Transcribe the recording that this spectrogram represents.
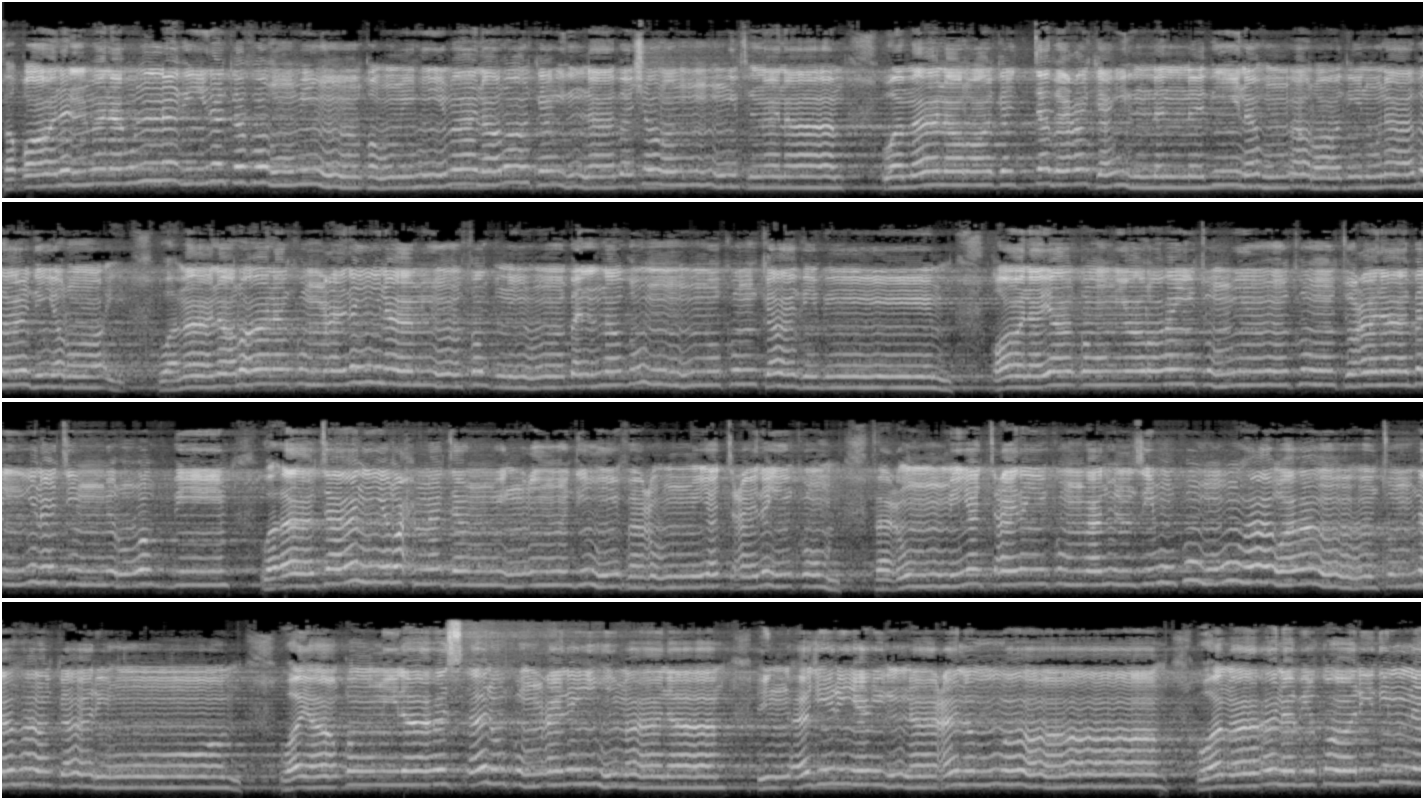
فقال الملأ الذين كفروا من قومه ما نراك إلا بشرا مثلنا وما نراك اتبعك إلا الذين هم أرادلنا بادي الرأي وما نرى لكم علينا من فضل بل نظنكم كاذبين قال يا قوم كنت على بينة من ربي وآتاني رحمة من عنده فعميت عليكم فعميت عليكم أنلزمكموها وأنتم لها كارهون ويا قوم لا أسألكم عليه مالا إن أجري إلا على الله وما أنا بطارد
